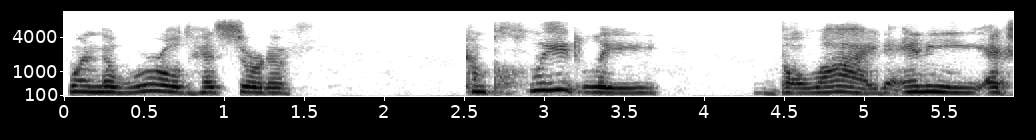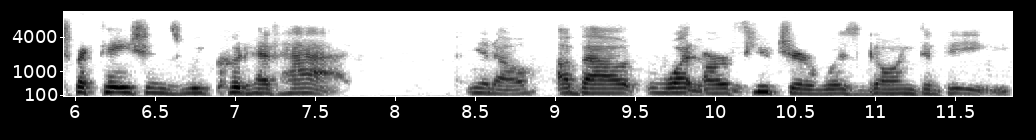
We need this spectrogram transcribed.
when the world has sort of completely belied any expectations we could have had, you know, about what our future was going to be.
